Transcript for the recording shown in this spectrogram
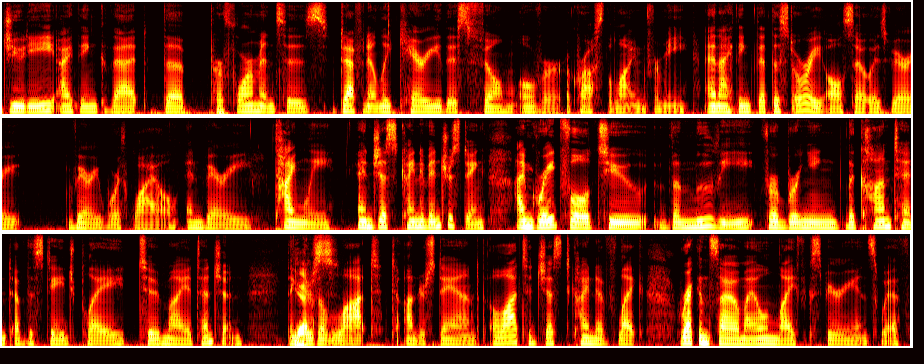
Judy, I think that the performances definitely carry this film over across the line for me. And I think that the story also is very, very worthwhile and very timely and just kind of interesting. I'm grateful to the movie for bringing the content of the stage play to my attention. I think Yes. there's a lot to understand, a lot to just kind of like reconcile my own life experience with.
